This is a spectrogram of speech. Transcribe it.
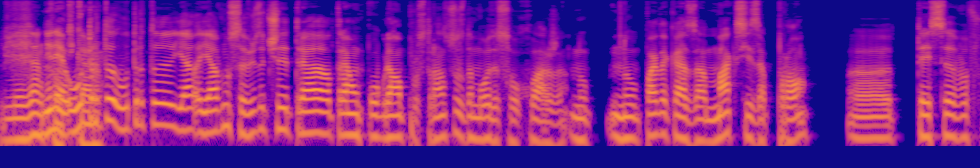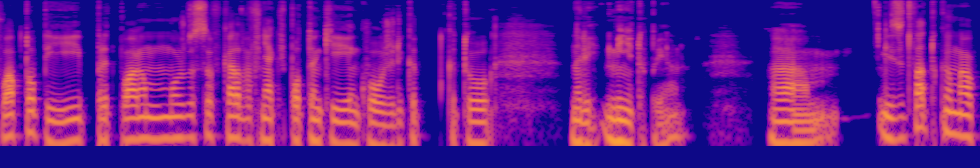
не знам Не, не, утрата, утрата явно се вижда, че трябва, трябва по-голямо пространство, за да може да се охлажда. Но, но пак да кажа, за Max и за Pro, те са в лаптопи и предполагам може да се вкарат в някакви по-тънки енкложери, като, като нали, минито, примерно. А, и затова тук малко,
